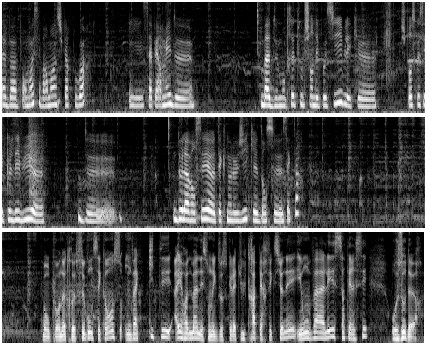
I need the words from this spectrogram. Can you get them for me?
eh ben, pour moi c'est vraiment un super pouvoir. Et ça permet de, bah, de montrer tout le champ des possibles et que je pense que c'est que le début de, de l'avancée technologique dans ce secteur. Bon, pour notre seconde séquence, on va quitter Iron Man et son exosquelette ultra perfectionné et on va aller s'intéresser aux odeurs,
